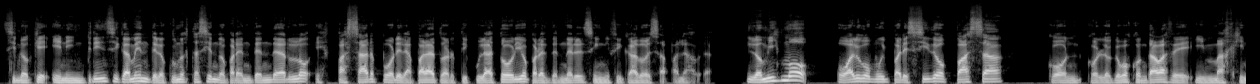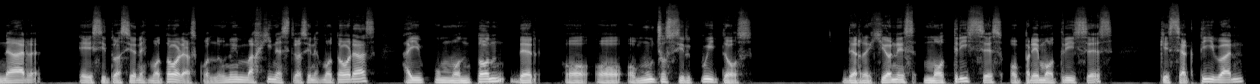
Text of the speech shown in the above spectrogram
sino que en intrínsecamente lo que uno está haciendo para entenderlo es pasar por el aparato articulatorio para entender el significado de esa palabra. Lo mismo o algo muy parecido pasa con, lo que vos contabas de imaginar eh, situaciones motoras. Cuando uno imagina situaciones motoras, hay un montón de o muchos circuitos de regiones motrices o premotrices que se activan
